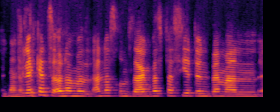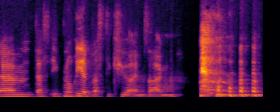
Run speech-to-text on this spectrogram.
Vielleicht kannst du auch nochmal andersrum sagen, was passiert denn, wenn man ähm, das ignoriert, was die Kühe einem sagen?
